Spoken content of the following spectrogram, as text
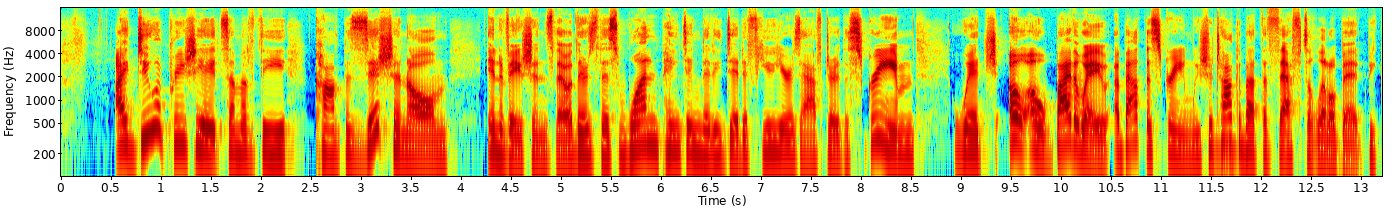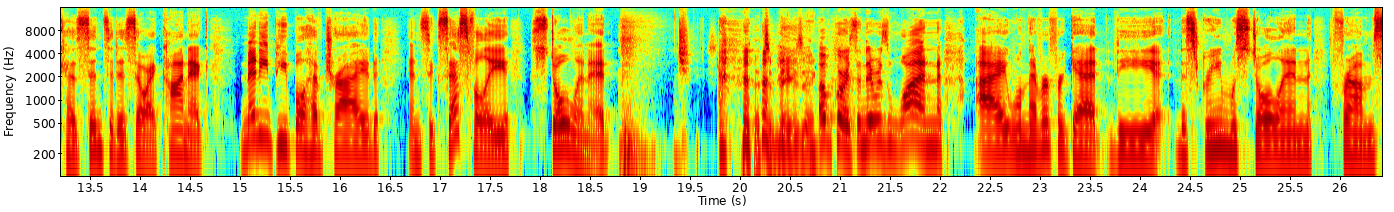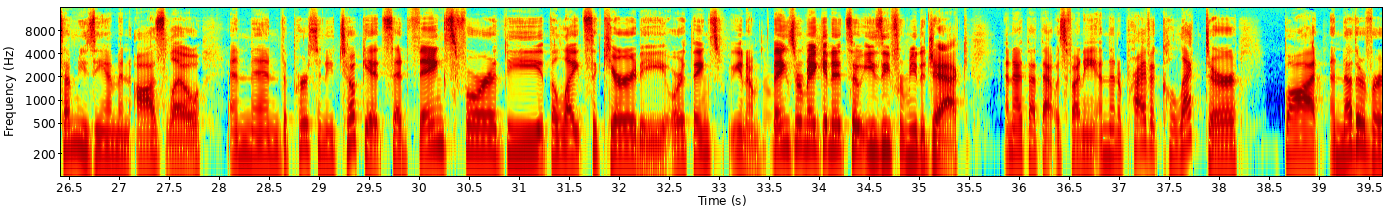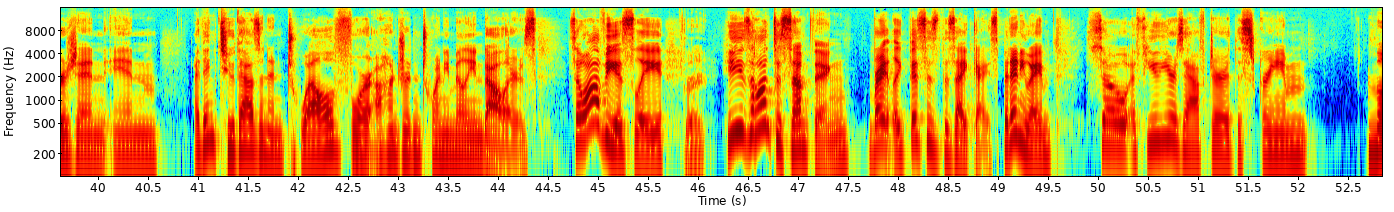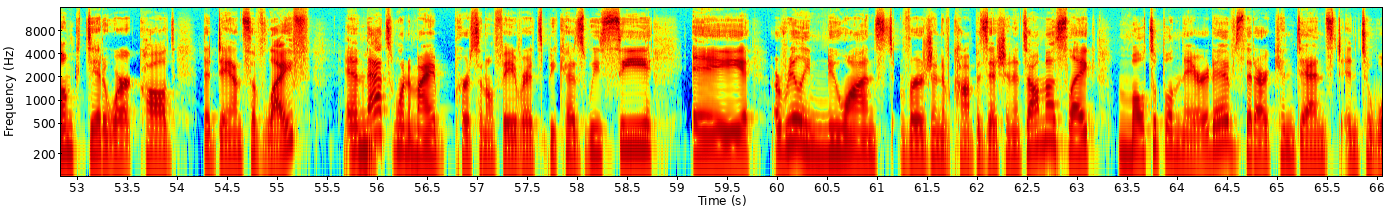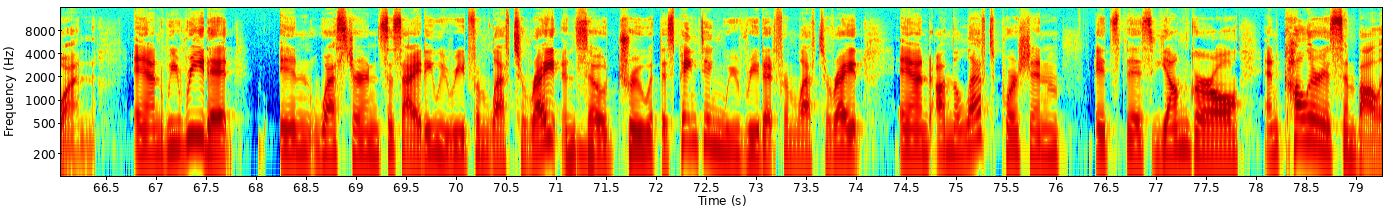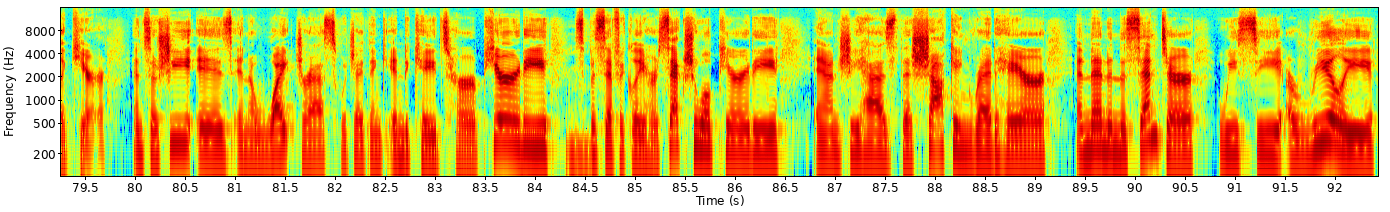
I do appreciate some of the compositional innovations, though. There's this one painting that he did a few years after The Scream, which, oh, oh, by the way, about The Scream, we should talk mm. about the theft a little bit because since it is so iconic, many people have tried and successfully stolen it. That's amazing. Of course, and there was one I will never forget. the The scream was stolen from some museum in Oslo, and then the person who took it said, "Thanks for the the light security," or "Thanks, you know, oh. thanks for making it so easy for me to jack." And I thought that was funny. And then a private collector bought another version in I think 2012 for 120 million dollars. So obviously, Great. he's onto something, right? Like this is the zeitgeist. But anyway, so a few years after the Scream, Monk did a work called The Dance of Life. And mm-hmm. that's one of my personal favorites because we see a a really nuanced version of composition. It's almost like multiple narratives that are condensed into one. And we read it in Western society, we read from left to right. And mm-hmm. so, true with this painting, we read it from left to right. And on the left portion, it's this young girl, and color is symbolic here. And so she is in a white dress, which I think indicates her purity, specifically her sexual purity. And she has the shocking red hair. And then in the center, we see a really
